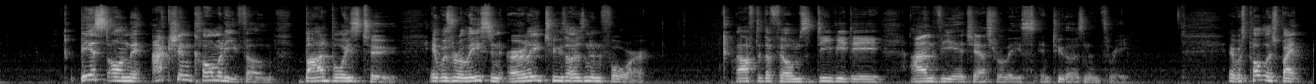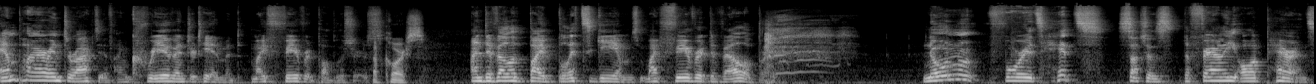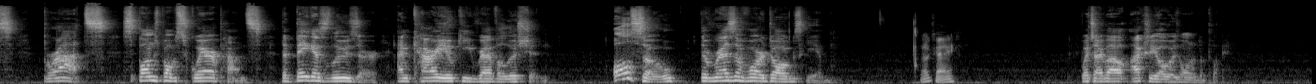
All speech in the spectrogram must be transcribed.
based on the action comedy film Bad Boys Two. It was released in early 2004, after the film's DVD and VHS release in 2003. It was published by Empire Interactive and Crave Entertainment, my favorite publishers of course. and developed by Blitz Games, my favorite developer. Known for its hits such as The Fairly Odd Parents, Bratz, SpongeBob SquarePants, The Biggest Loser, and Karaoke Revolution. Also, the Reservoir Dogs game, Okay. which I've actually always wanted to play.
